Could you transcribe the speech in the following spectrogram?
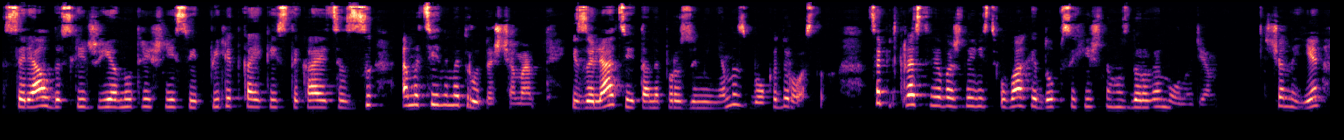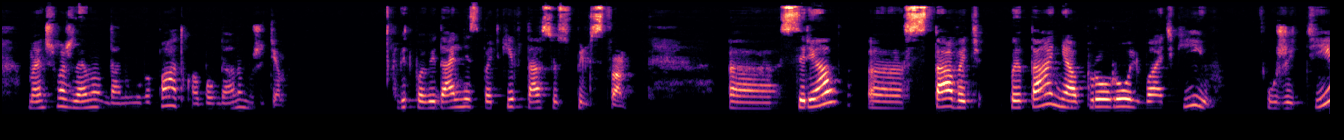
серіал досліджує внутрішній світ підлітка, який стикається з емоційними труднощами, ізоляцією та непорозуміннями з боку дорослих. Це підкреслює важливість уваги до психічного здоров'я молоді, що не є менш важливим в даному випадку або в даному житті. Відповідальність батьків та суспільства. Е, серіал е, ставить питання про роль батьків у житті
